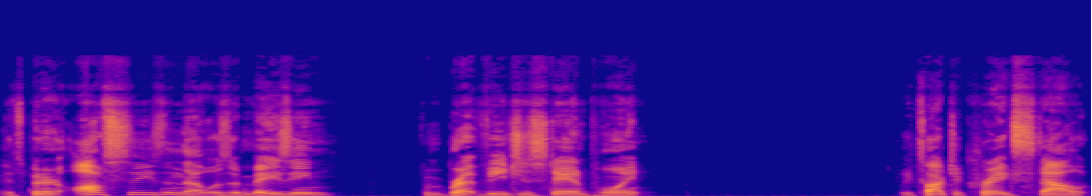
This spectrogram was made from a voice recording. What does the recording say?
It's been an offseason that was amazing from Brett Veach's standpoint. We talked to Craig Stout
